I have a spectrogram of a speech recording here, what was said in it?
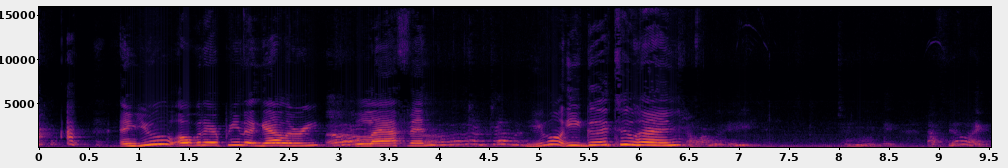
and you over there, peanut gallery, uh-huh. laughing. Oh, I'm telling you. You gonna eat good too, hun. No, I'm gonna eat. I feel like.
